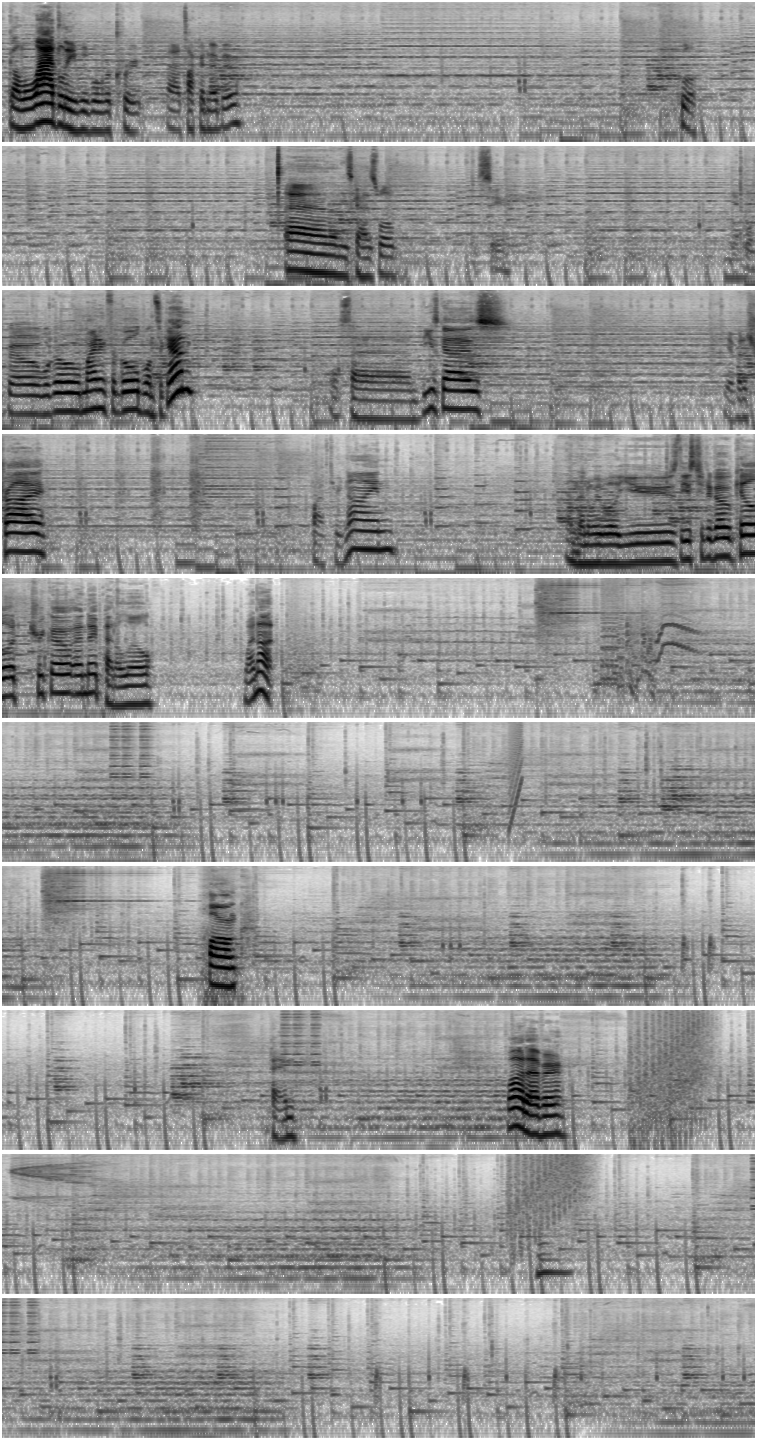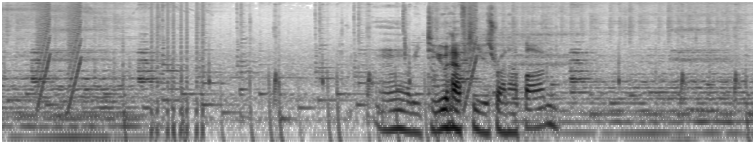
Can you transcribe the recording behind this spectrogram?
Gladly we will recruit uh, Takanobu. Cool. And then these guys will let's see. Yeah, we'll go we'll go mining for gold once again. Send uh, these guys. Give it a try. Five three nine. And then we will use these two to go kill a Trico and a Petilil. Why not? Bonk. Pen. Whatever. To use run up on.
